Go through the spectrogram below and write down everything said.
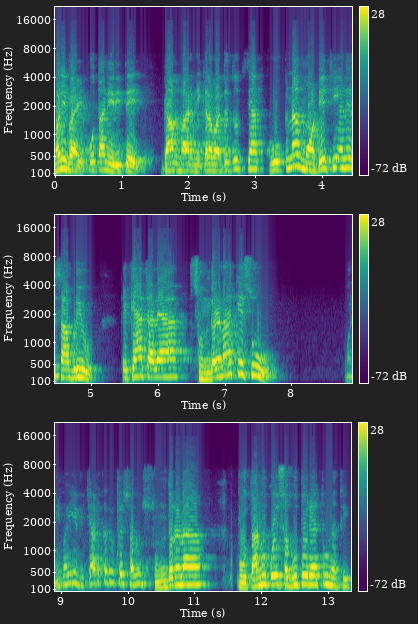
મણિભાઈ પોતાની રીતે ગામ બહાર નીકળવા જતો ત્યાં કોકના મોઢેથી એને સાંભળ્યું કે ક્યાં ચાલ્યા, સુંદરણા કે શું? મણિભાઈએ વિચાર કર્યો કે સારું સુંદરણા પોતાનું કોઈ સગું તો રહેતું નથી.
